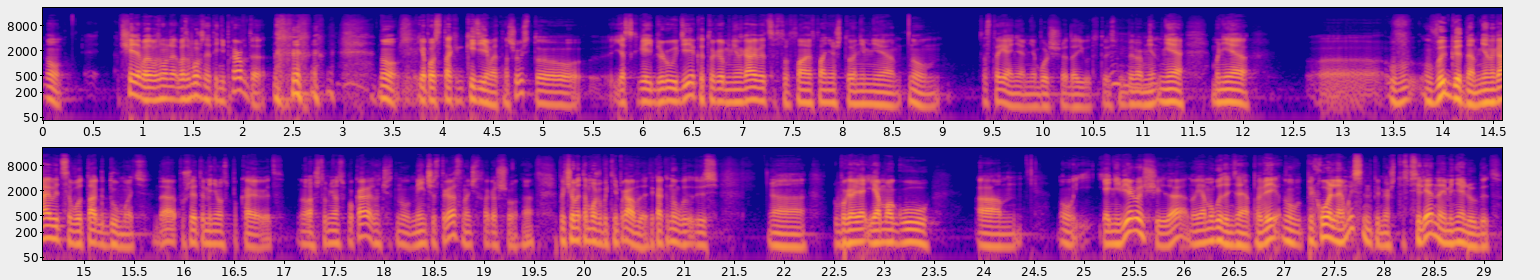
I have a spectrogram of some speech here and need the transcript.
ну, вообще, возможно, возможно это неправда. ну, я просто так к идеям отношусь, то я скорее беру идеи, которые мне нравятся в том плане, в плане что они мне, ну, состояние мне больше дают. То есть, например, мне, мне, мне выгодно, мне нравится вот так думать, да, потому что это меня успокаивает. Ну, а что меня успокаивает, значит, ну, меньше стресса, значит, хорошо, да. Причем это может быть неправда. Это как, ну, то есть а, грубо говоря, я могу, ну, я не верующий, да, но я могу, не знаю, поверить, ну, прикольная мысль, например, что Вселенная меня любит.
